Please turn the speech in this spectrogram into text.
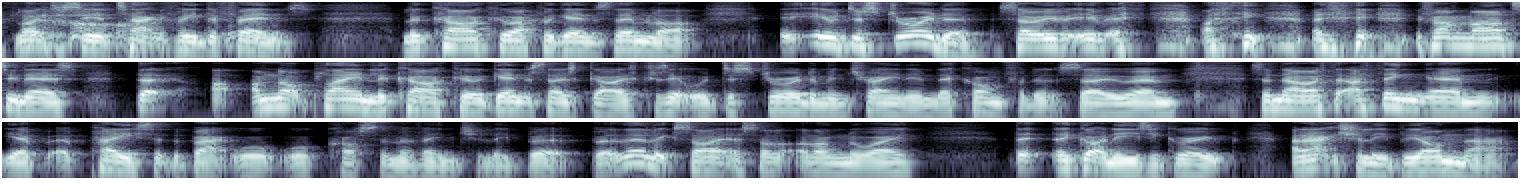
I'd like to see attack v defence. Lukaku up against them lot, he'll destroy them. So if, if I think if I'm Martinez, that I'm not playing Lukaku against those guys because it would destroy them in training, their confidence. So um, so no, I, th- I think um, yeah, pace at the back will, will cost them eventually, but but they'll excite us along the way. They, they've got an easy group, and actually beyond that,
